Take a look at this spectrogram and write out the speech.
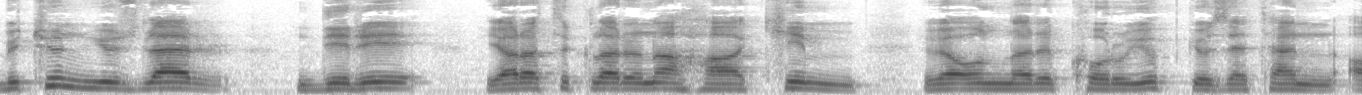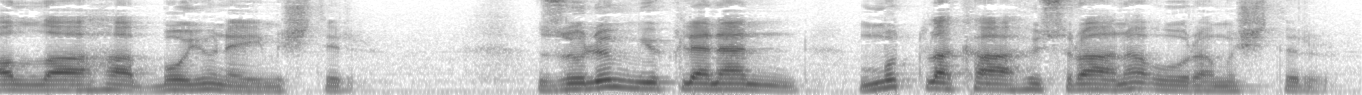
Bütün yüzler diri, yaratıklarına hakim ve onları koruyup gözeten Allah'a boyun eğmiştir. Zulüm yüklenen mutlaka hüsrana uğramıştır.''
